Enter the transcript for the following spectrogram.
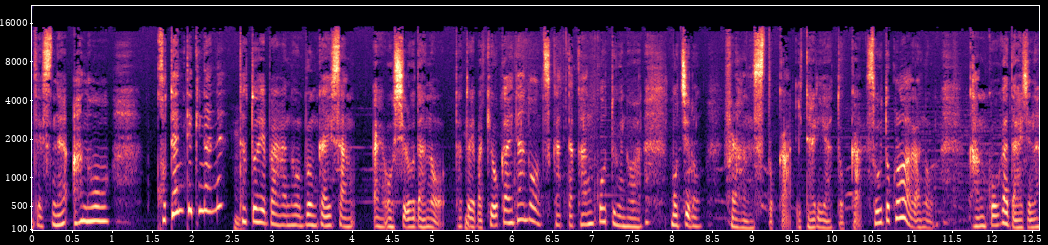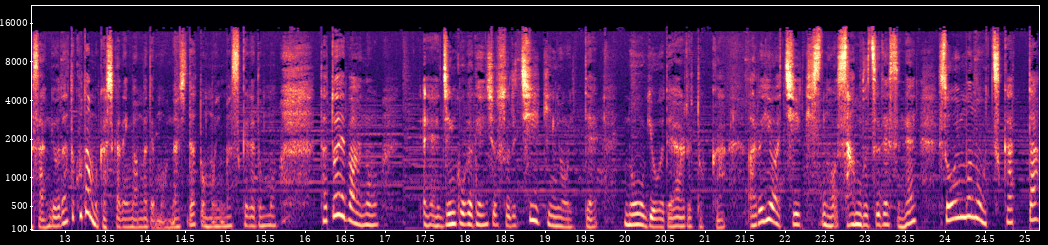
ですね。あの古典的なね例えばあの文化遺産お城だの例えば教会などを使った観光というのはもちろんフランスとかイタリアとかそういうところはあの観光が大事な産業だということは昔から今までも同じだと思いますけれども例えばあのえー、人口が減少する地域において農業であるとかあるいは地域の産物ですね。そういうものを使った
